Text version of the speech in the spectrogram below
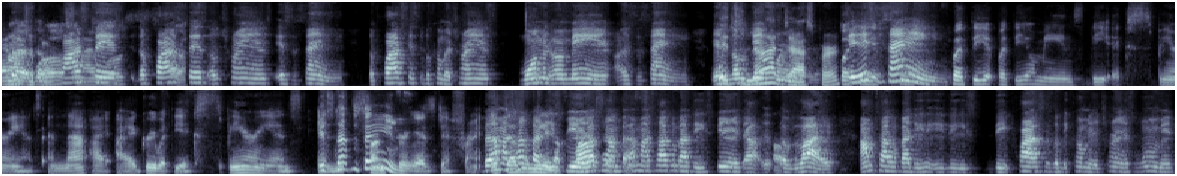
And but the will- and I process, will- the process of trans is the same. The process to become a trans woman or man is the same. There's It's no not, difference. Jasper. But It the is the same. But the but Theo means the experience, and that I, I agree with the experience. It's not the same. Country is different. But It I'm not talking about the experience. I'm, talking about, I'm not talking about the experience out of Okay. life. I'm talking about the, the the process of becoming a trans woman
